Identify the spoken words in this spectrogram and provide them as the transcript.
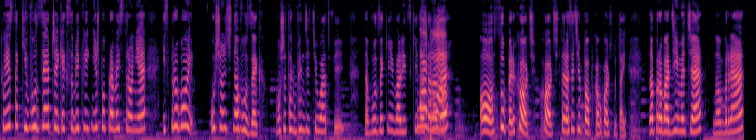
Tu jest taki wózeczek, jak sobie klikniesz po prawej stronie i spróbuj usiąść na wózek. Może tak będzie ci łatwiej. Na wózek inwalidzki dasz radę? O, super, chodź, chodź. Teraz ja cię popcham, chodź tutaj. Zaprowadzimy cię. Dobra.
